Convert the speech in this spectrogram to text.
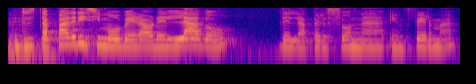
Entonces está padrísimo ver ahora el lado de la persona enferma,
